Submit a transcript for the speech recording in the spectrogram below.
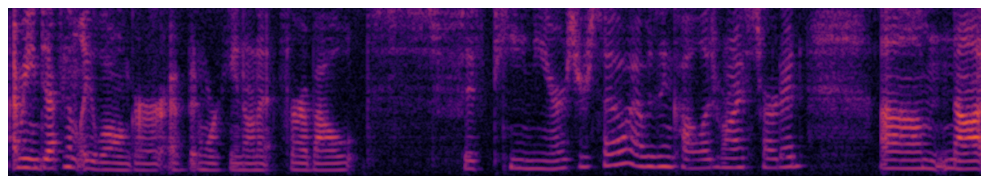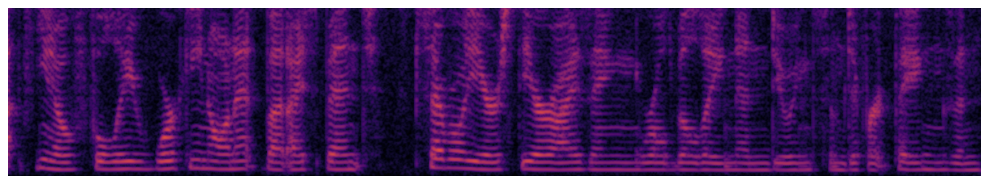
I mean definitely longer. I've been working on it for about 15 years or so. I was in college when I started. Um, not, you know, fully working on it, but I spent several years theorizing, world building, and doing some different things and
